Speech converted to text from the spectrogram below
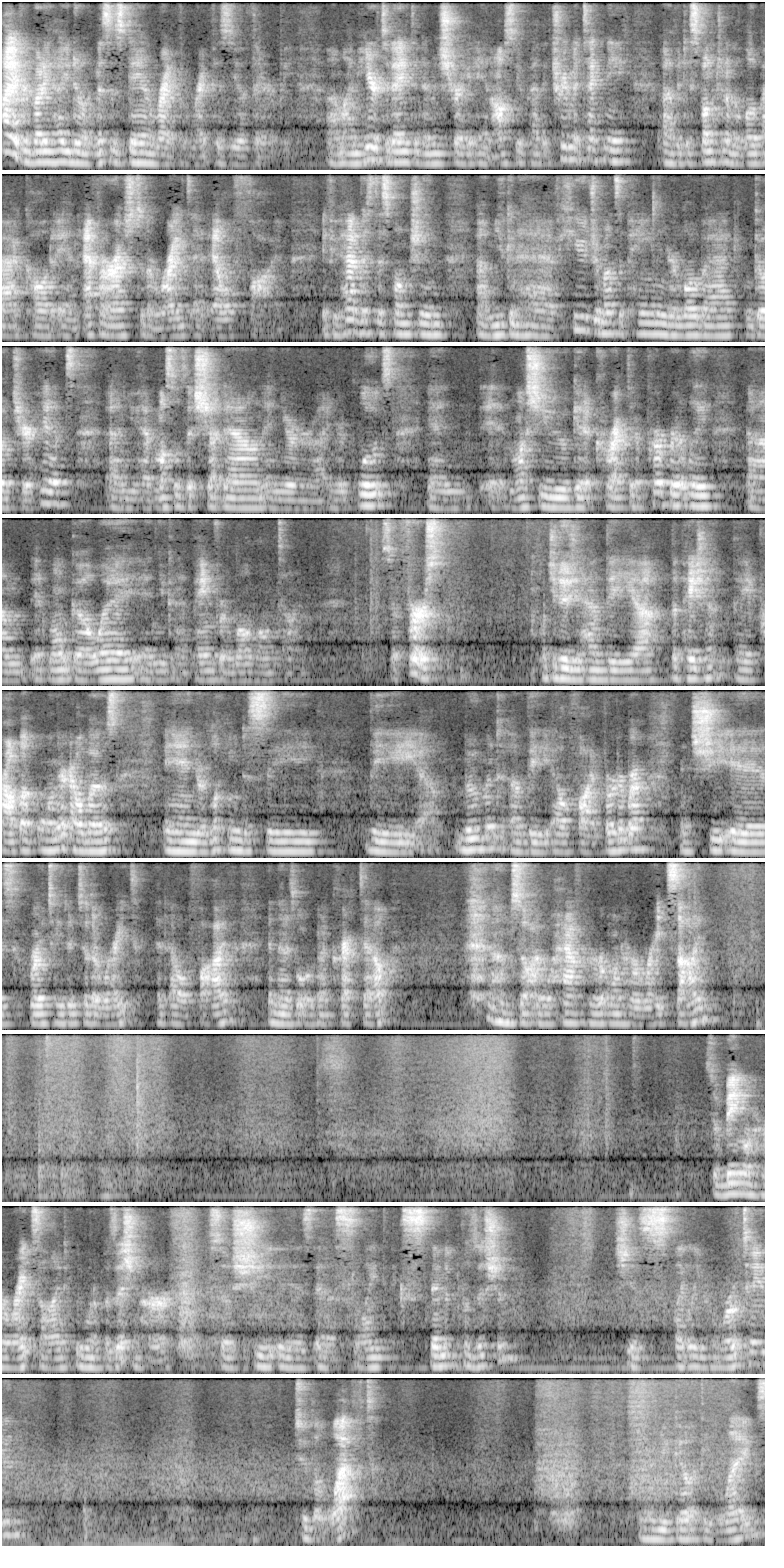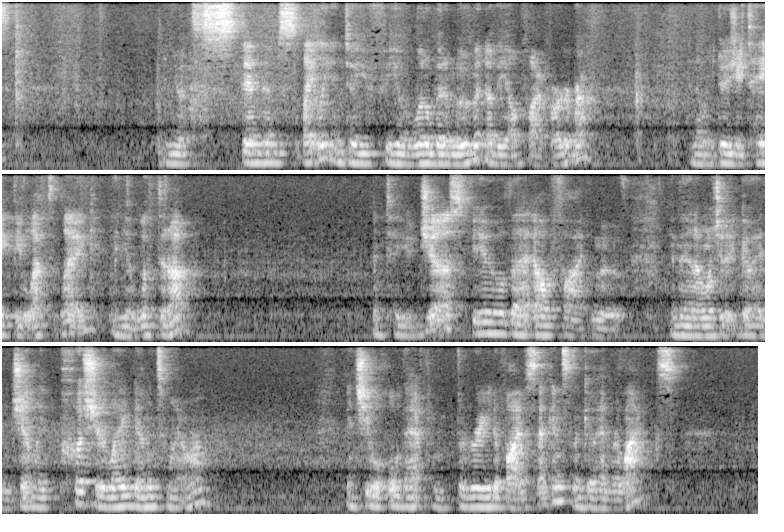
Hi everybody, how you doing? This is Dan Wright from Wright Physiotherapy. Um, I'm here today to demonstrate an osteopathic treatment technique of a dysfunction of the low back called an FRS to the right at L5. If you have this dysfunction, um, you can have huge amounts of pain in your low back, and go into your hips, and you have muscles that shut down in your, uh, in your glutes, and it, unless you get it corrected appropriately, um, it won't go away, and you can have pain for a long, long time. So first, what you do is you have the, uh, the patient, they prop up on their elbows, and you're looking to see the uh, movement of the L5 vertebra, and she is rotated to the right at L5, and that is what we're going to correct out. Um, so I will have her on her right side. So being on her right side, we want to position her so she is in a slight extended position. She is slightly rotated to the left. And then you go at the legs and you extend them slightly until you feel a little bit of movement of the L5 vertebra. And then what you do is you take the left leg and you lift it up until you just feel the L5 move. And then I want you to go ahead and gently push your leg down into my arm. And she will hold that from three to five seconds, and then go ahead and relax.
